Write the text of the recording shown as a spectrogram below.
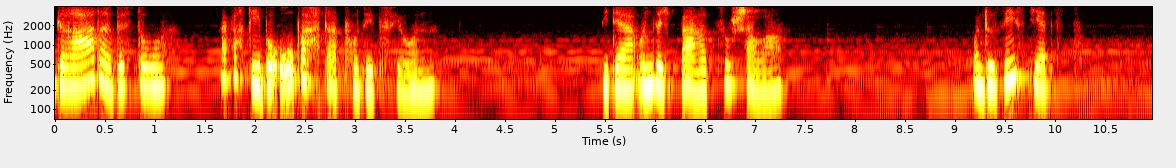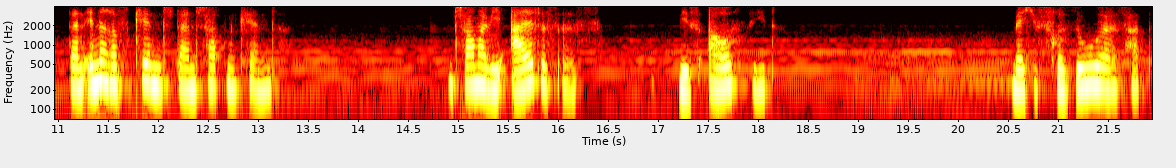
Gerade bist du einfach die Beobachterposition, wie der unsichtbare Zuschauer. Und du siehst jetzt dein inneres Kind, dein Schattenkind. Und schau mal, wie alt es ist, wie es aussieht, welche Frisur es hat.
